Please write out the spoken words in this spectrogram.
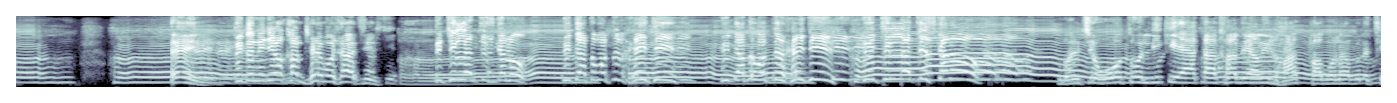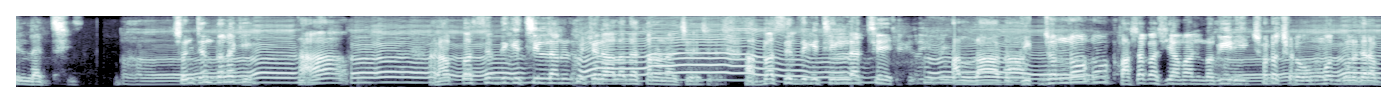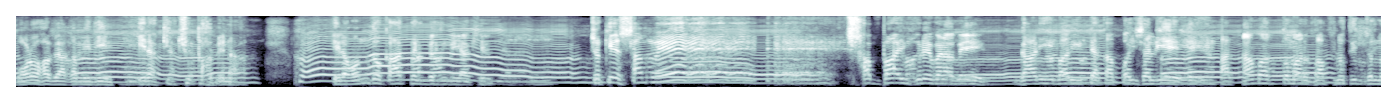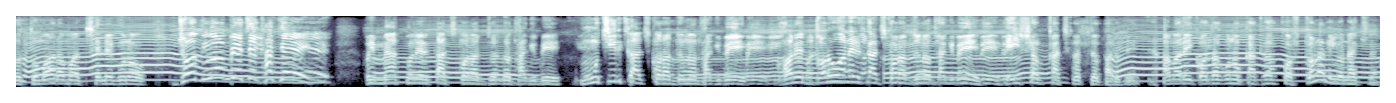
এই, তুই তো নিজে অকাপ ঝেড়ে বসে আছিস। তুই চিল্লাচ্ছিস কেন? তুই তো এত বছর খেয়েছিস। তুই তো এত বছর খেয়েছিস। তুই চিল্লাচ্ছিস কেন? বলছে, ও তো লিখে একা খাবে, আমি ভাত পাবো না বলে চিল্লাচ্ছি। শুনছেন তো নাকি। আর আব্বাস চিল্লানোর পিছনে আলাদা কারণ আছে। আব্বাস চিল্লাচ্ছে আল্লাহ জন্য, পাশাপাশি আমার নবীর এই ছোট ছোট উম্মতগুলো যারা বড় হবে আগামী দিন, এরা কিছু পাবে না। এরা অন্ধকার দেখবে দুনিয়াকে চোখের সামনে সবাই ঘুরে বেড়াবে। গাড়ি বাড়ি টাকা পয়সা নিয়ে আর আমার তোমার গাফলতির জন্য তোমার আমার ছেলেগুলো যদিও বেঁচে থাকে। ওই ম্যাকলের কাজ করার জন্য থাকবে, মুচির কাজ করার জন্য থাকবে, ঘরের দরওয়ানের কাজ করার জন্য থাকবে এই সব কাজ করতে পারবে। আমার এই কথাগুলো কাকে কষ্ট লাগল নাকি?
